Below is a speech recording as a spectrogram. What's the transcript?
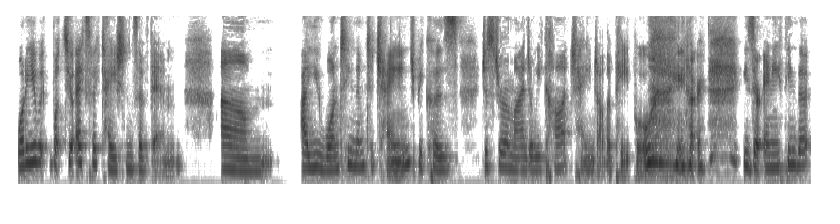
what are you what's your expectations of them? Um, are you wanting them to change? Because just a reminder we can't change other people you know. Is there anything that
